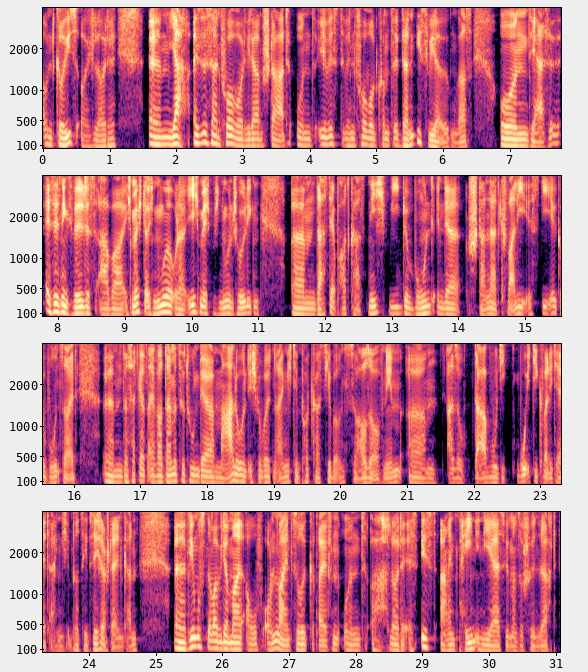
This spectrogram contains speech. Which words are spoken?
und grüß euch, Leute. Ähm, ja, es ist ein Vorwort wieder am Start und ihr wisst, wenn ein Vorwort kommt, dann ist wieder irgendwas. Und ja, es ist, es ist nichts Wildes, aber ich möchte euch nur oder ich möchte mich nur entschuldigen, ähm, dass der Podcast nicht wie gewohnt in der Standard-Quali ist, die ihr gewohnt seid. Ähm, das hat ganz einfach damit zu tun, der Malo und ich, wir wollten eigentlich den Podcast hier bei uns zu Hause aufnehmen. Ähm, also da, wo, die, wo ich die Qualität eigentlich im Prinzip sicherstellen kann. Äh, wir mussten aber wieder mal auf Online zurückgreifen und ach Leute, es ist ein Pain in the Ass, wie man so schön sagt.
